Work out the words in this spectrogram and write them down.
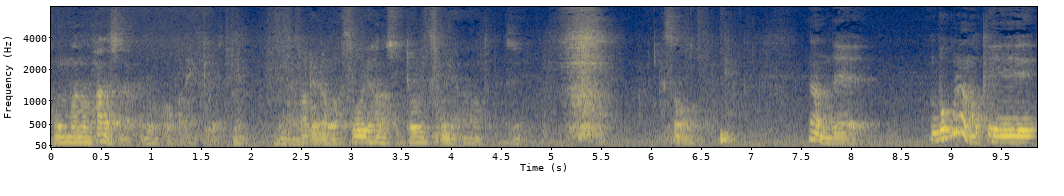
ほんまの話なんかどうか分からへんけど、彼らはそういう話に飛びつくんやなと思ってそう。なんで僕らの経営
